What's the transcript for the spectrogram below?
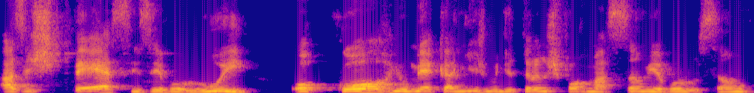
as espécies evoluem, ocorre o mecanismo de transformação e evolução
